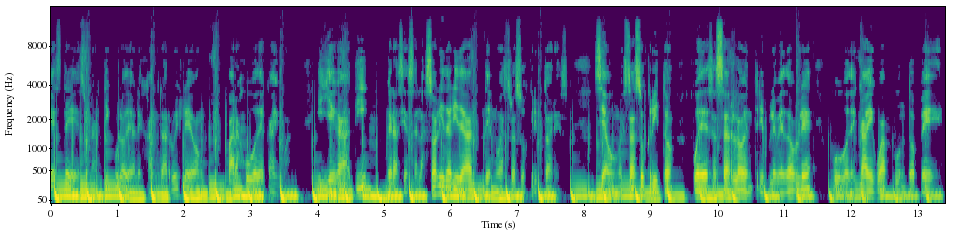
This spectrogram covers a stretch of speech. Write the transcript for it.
Este es un artículo de Alejandra Ruiz León para Jugo de Caigua y llega a ti gracias a la solidaridad de nuestros suscriptores. Si aún no estás suscrito, puedes hacerlo en www.jugodecaigua.pe.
